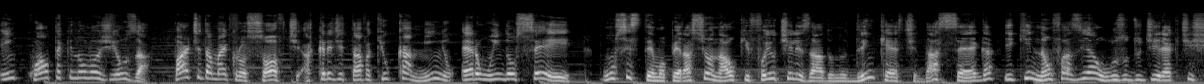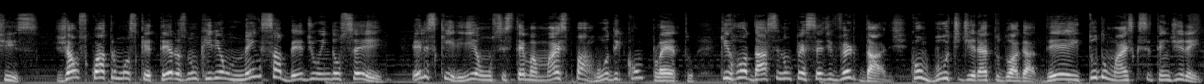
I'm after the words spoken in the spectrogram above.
em qual tecnologia usar. Parte da Microsoft acreditava que o caminho era o Windows CE, um sistema operacional que foi utilizado no Dreamcast da Sega e que não fazia uso do DirectX. Já os quatro mosqueteiros não queriam nem saber de Windows CE. Eles queriam um sistema mais parrudo e completo, que rodasse num PC de verdade, com boot direto do HD e tudo mais que se tem direito.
